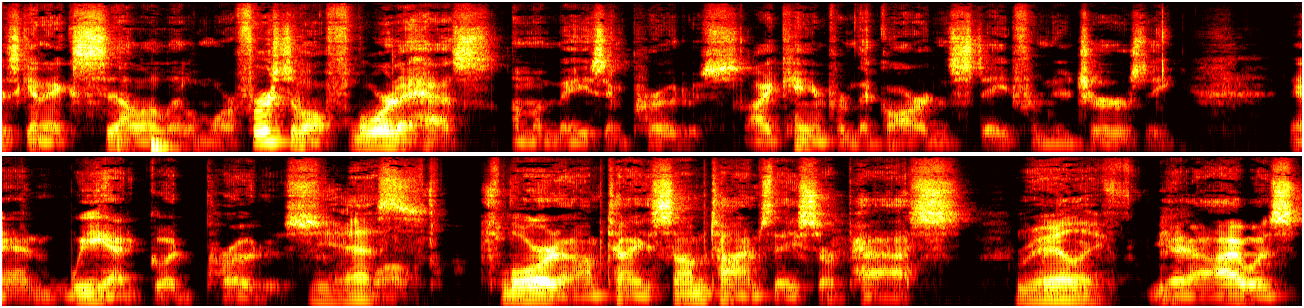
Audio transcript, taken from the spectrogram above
is going to excel a little more. First of all, Florida has some amazing produce. I came from the Garden State from New Jersey, and we had good produce. Yes. Well, Florida, I'm telling you, sometimes they surpass. Really? Yeah, I was,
